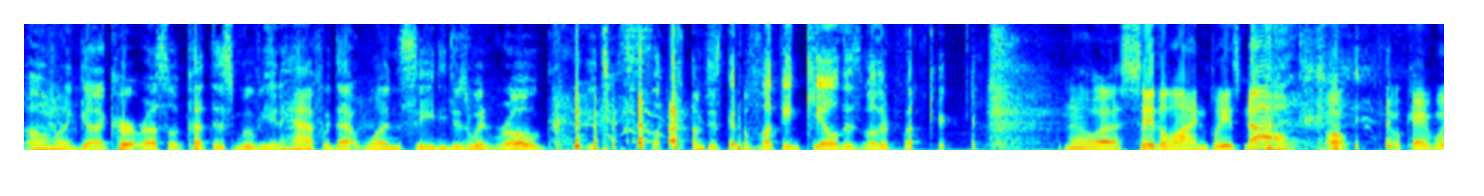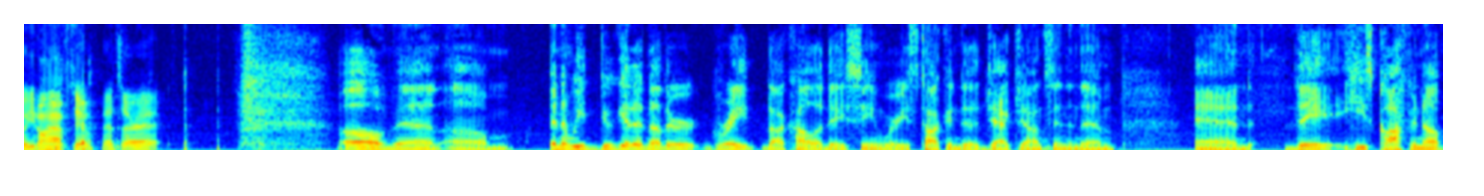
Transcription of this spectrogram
oh my god, Kurt Russell cut this movie in half with that one scene. He just went rogue. He just like, I'm just gonna fucking kill this motherfucker. No, uh, say the line, please. No. oh, okay. Well, you don't have to. That's all right. Oh man. Um and then we do get another great Doc Holliday scene where he's talking to Jack Johnson and them and they he's coughing up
